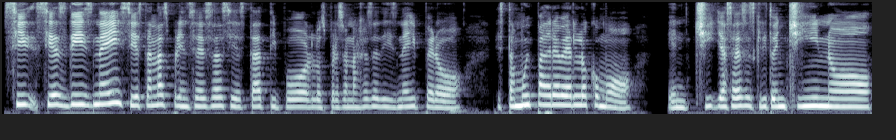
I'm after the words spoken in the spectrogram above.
Sí, sí es Disney, sí están las princesas, sí está tipo los personajes de Disney, pero está muy padre verlo como en ya sabes, escrito en chino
